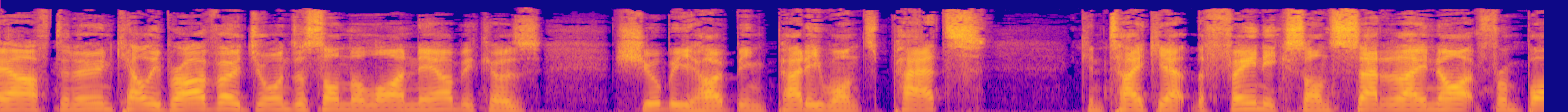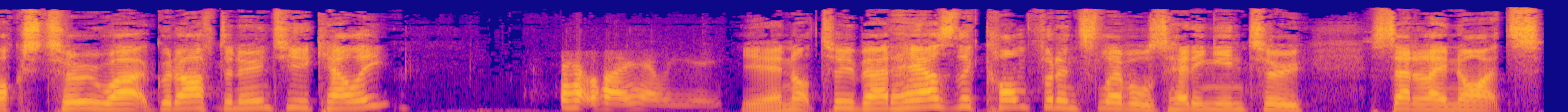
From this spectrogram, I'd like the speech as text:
afternoon. Kelly Bravo joins us on the line now because she'll be hoping Paddy Wants Pats can take out the Phoenix on Saturday night from box two. Uh, good afternoon to you, Kelly. Hello, how are you? Yeah, not too bad. How's the confidence levels heading into Saturday night's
